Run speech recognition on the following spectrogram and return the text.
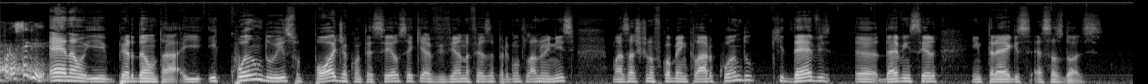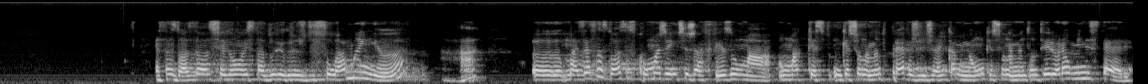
prosseguir. É, não, e perdão, tá? E, e, quando isso pode acontecer? Eu sei que a Viviana fez a pergunta lá no início, mas acho que não ficou bem claro. Quando que deve, uh, devem ser entregues essas doses? Essas doses elas chegam ao estado do Rio Grande do Sul amanhã? Uh, mas essas doses, como a gente já fez uma, uma um questionamento prévio, a gente já encaminhou um questionamento anterior ao Ministério,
